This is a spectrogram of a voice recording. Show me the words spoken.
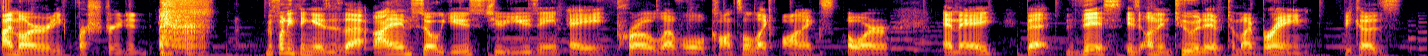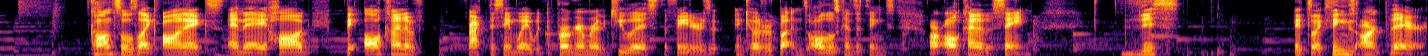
I'm already frustrated. the funny thing is, is that I am so used to using a pro level console like Onyx or MA that this is unintuitive to my brain because consoles like Onyx, MA, Hog, they all kind of act the same way with the programmer, the cue list, the faders, encoders, buttons, all those kinds of things are all kind of the same. This, it's like things aren't there.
